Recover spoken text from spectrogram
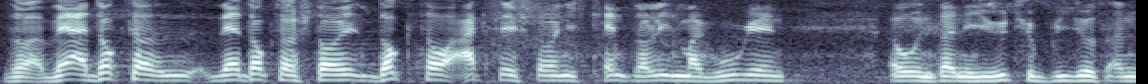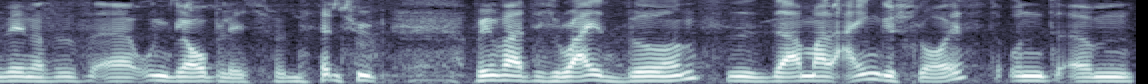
so, wer Dr. wer Dr. Stoll, Dr. Axel Stoll nicht kennt, soll ihn mal googeln und seine YouTube-Videos ansehen. Das ist äh, unglaublich, der Typ. Auf jeden Fall hat sich Riot Burns da mal eingeschleust und ähm,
